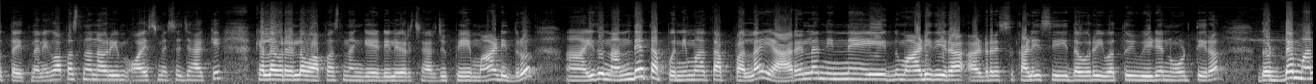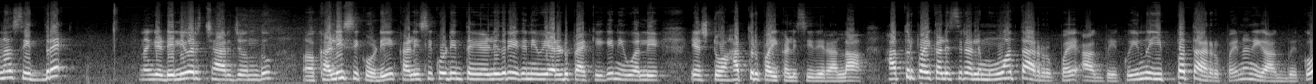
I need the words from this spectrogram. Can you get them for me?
ಗೊತ್ತಾಯ್ತು ನನಗೆ. ವಾಪಸ್ ನಾನು ಅವರಿಗೆ ವಾಯ್ಸ್ ಮೆಸೇಜ್ ಹಾಕಿ ಕೆಲವರೆಲ್ಲ ವಾಪಸ್ ನನಗೆ ಡೆಲಿವರಿ ಚಾರ್ಜ್ ಪೇ ಮಾಡಿದ್ರು. ಇದು ನಂದೇ ತಪ್ಪು. ನಿಮ್ಮ ತಪ್ಪಲ್ಲ. ಯಾರೆಲ್ಲ ನಿನ್ನೆ ಇದು ಮಾಡಿದ್ದೀರಾ ಅಡ್ರೆಸ್ ಕಳಿಸಿದವರು ಇವತ್ತು ಈ ವಿಡಿಯೋ ನೋಡ್ತೀರಾ, ದೊಡ್ಡ ಮನಸ್ಸಿದ್ರೆ ನನಗೆ ಡೆಲಿವರಿ ಚಾರ್ಜ್ ಒಂದು ಕಳಿಸಿಕೊಡಿ. ಕಳಿಸಿಕೊಡಿ ಅಂತ ಹೇಳಿದರೆ ಈಗ ನೀವು ಎರಡು ಪ್ಯಾಕಿಗೆ ನೀವು ಅಲ್ಲಿ ಎಷ್ಟು? ಹತ್ತು ರೂಪಾಯಿ ಕಳಿಸಿದಿರಲ್ಲ. ಹತ್ತು ರೂಪಾಯಿ ಕಳಿಸಿದ್ರೆ ಅಲ್ಲಿ ಮೂವತ್ತಾರು ರೂಪಾಯಿ ಆಗಬೇಕು. ಇನ್ನು ಇಪ್ಪತ್ತಾರು ರೂಪಾಯಿ ನನಗೆ ಆಗಬೇಕು.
